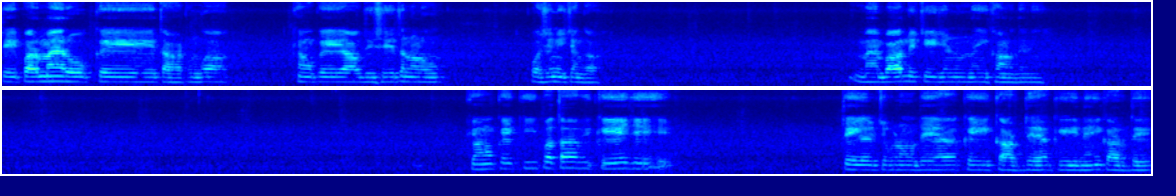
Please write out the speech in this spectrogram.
ਅਤੇ ਪਰ ਮੈਂ ਰੋਕ ਕੇ ਤਾਂ ਹਟੂੰਗਾ, ਕਿਉਂਕਿ ਆਪਦੀ ਸਿਹਤ ਨਾਲੋਂ ਕੁਛ ਨਹੀਂ ਚੰਗਾ। ਮੈਂ ਬਾਹਰਲੀ ਚੀਜ਼ ਨੂੰ ਨਹੀਂ ਖਾਣ ਦੇਣੀ। ਕਿਉਂਕਿ ਕੀ ਪਤਾ ਵੀ ਕਿ ਜੇ ਤੇਲ ਚ ਬਣਾਉਂਦੇ ਆ, ਕੀ ਕਰਦੇ ਆ, ਕੀ ਨਹੀਂ ਕਰਦੇ।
